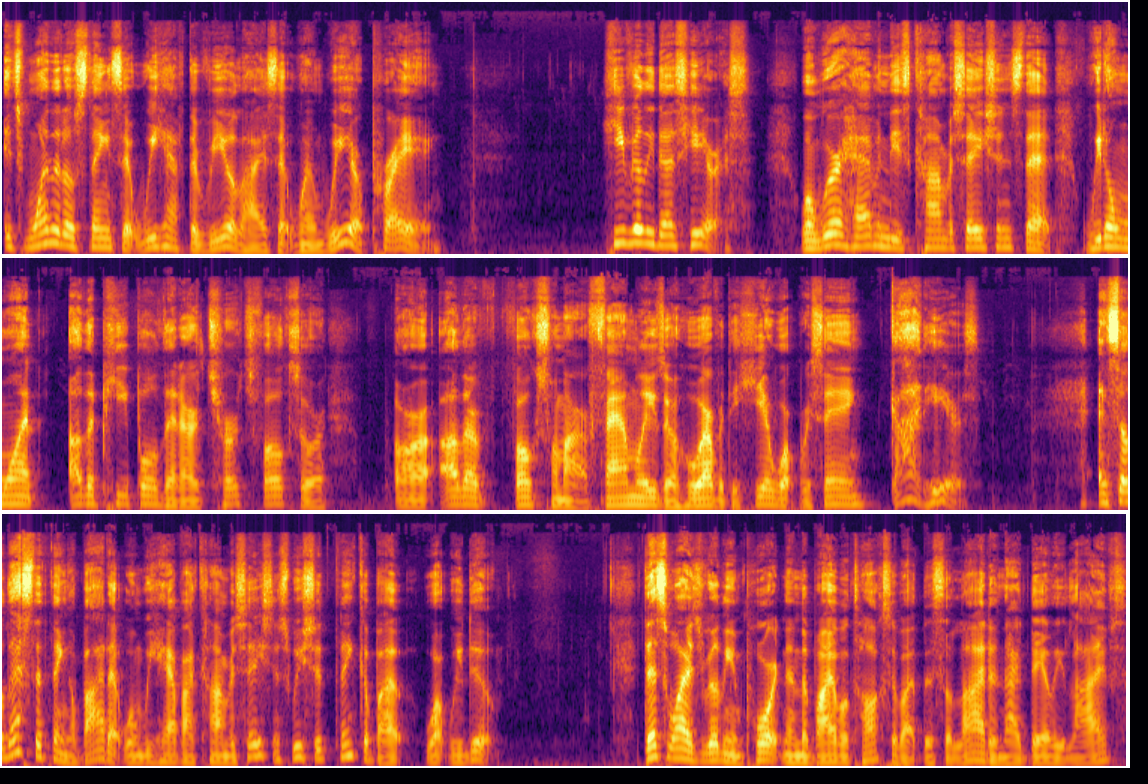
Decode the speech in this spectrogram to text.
it's one of those things that we have to realize that when we are praying, He really does hear us. When we're having these conversations that we don't want other people that are church folks or or other folks from our families or whoever to hear what we're saying, God hears. And so that's the thing about it when we have our conversations, we should think about what we do. That's why it's really important, and the Bible talks about this a lot in our daily lives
